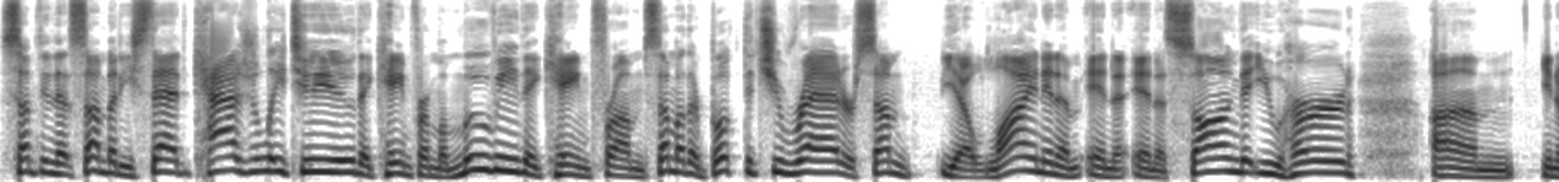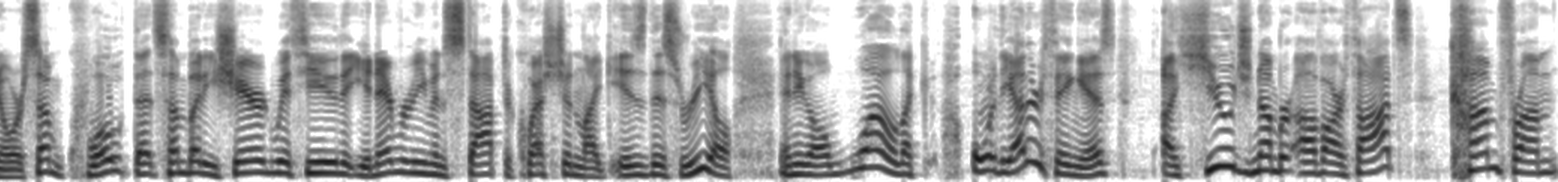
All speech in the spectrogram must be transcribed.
something that somebody said casually to you. They came from a movie, they came from some other book that you read or some, you know, line in a in a, in a song that you heard, um, you know, or some quote that somebody shared with you that you never even stopped to question like is this real? And you go, "Whoa, like or the other thing is a huge number of our thoughts come from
